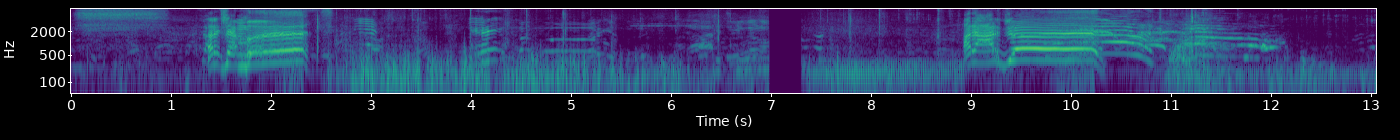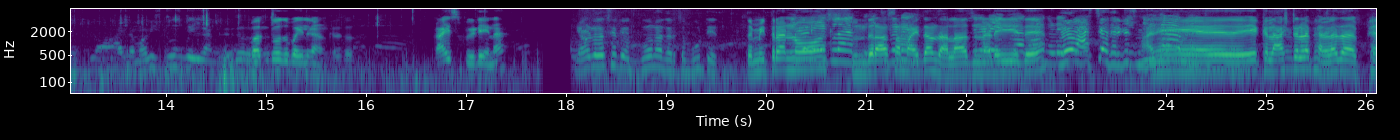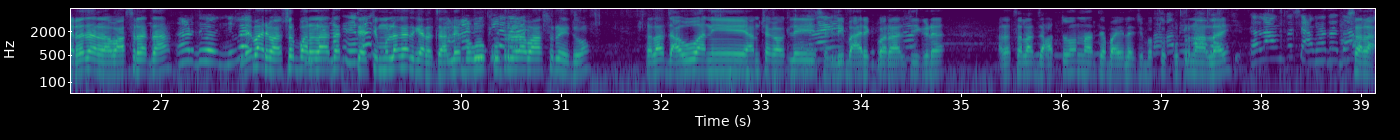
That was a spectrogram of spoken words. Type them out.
अरे शंभर अरे अर्जुन! बघतो बैल घाण करतो. काय स्पीड आहे ना? एवढं लक्षात येत दोन हजारचं बूट आहेत. तर मित्रांनो सुंदर असा मैदान झाला आज नडे इथे. आणि एक लास्टला फेरा झा- फेरा झाला वासराचा. लय भारी वासरू पडला आता. त्याची मुलाखत घ्यायला चाललंय. बघू कुठला वासरू येतो चला जाऊ आणि आमच्या गावातले सगळी बारीक पराल तिकडं आता चला जातो ना त्या बैलाची बघतो कुठून आलाय. चला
